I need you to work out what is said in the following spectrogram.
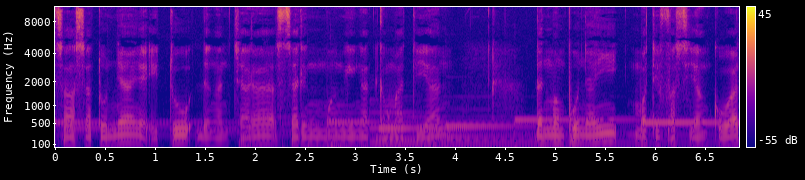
salah satunya yaitu dengan cara sering mengingat kematian dan mempunyai motivasi yang kuat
